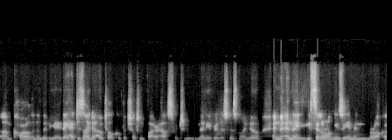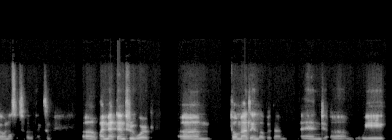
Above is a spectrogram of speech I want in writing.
um, Karl and Olivier. They had designed a hotel called the Chiltern Firehouse, which many of your listeners might know, and and the Yves Saint Laurent Museum in Morocco and all sorts of other things. And uh, I met them through work, um, fell madly in love with them, and we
